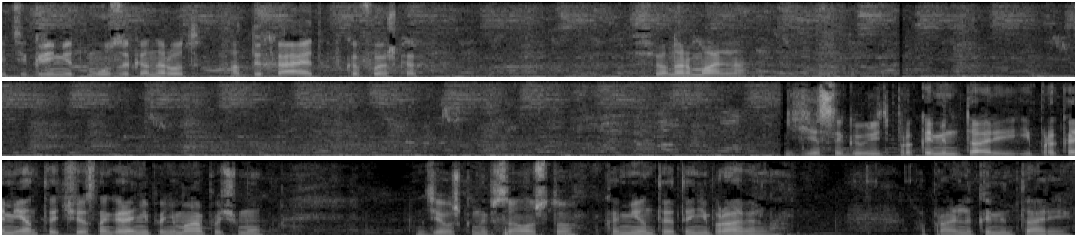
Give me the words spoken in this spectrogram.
Эти гремит музыка, народ отдыхает в кафешках. Все нормально. Если говорить про комментарии и про комменты, честно говоря, не понимаю, почему девушка написала, что комменты это неправильно, а правильно комментарии.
